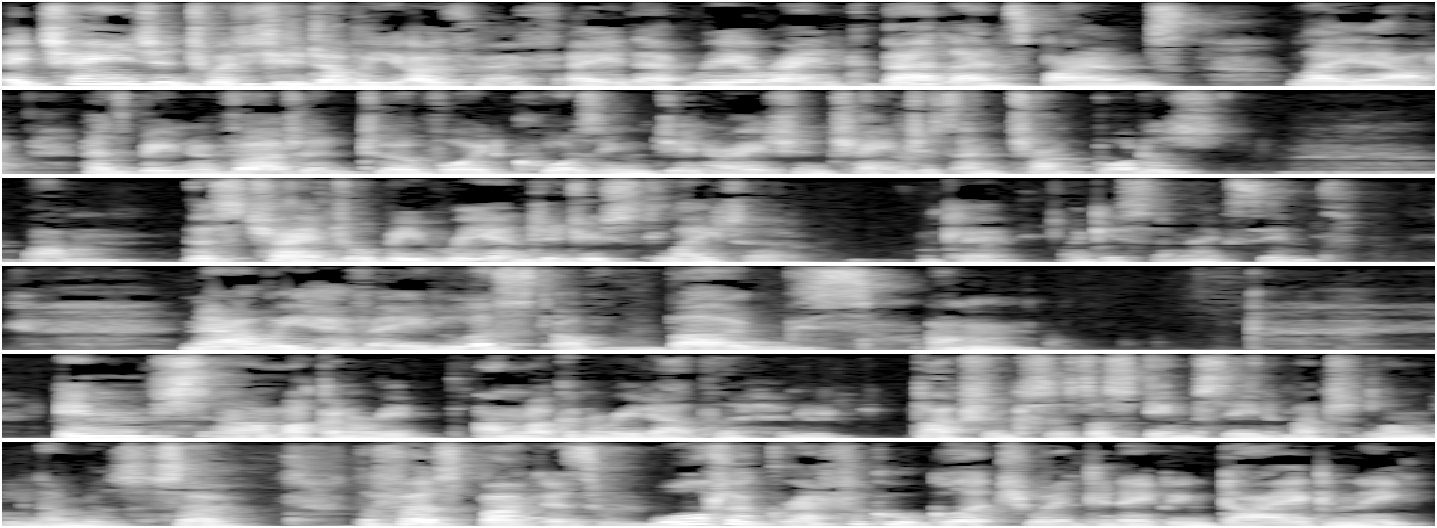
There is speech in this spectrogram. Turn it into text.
A change in 22W05A that rearranged Badlands biomes layout has been reverted to avoid causing generation changes and chunk borders. Um, this change will be reintroduced later. Okay, I guess that makes sense. Now we have a list of bugs. Um, I'm not gonna read. I'm not gonna read out the introduction because it's just bunch of numbers. So the first bug is water graphical glitch when connecting diagonally.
